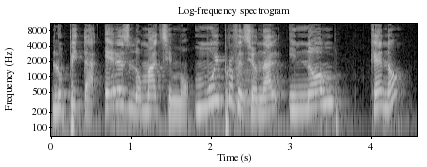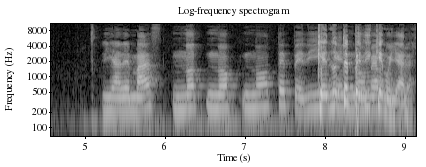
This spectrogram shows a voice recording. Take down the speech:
Lupita, eres lo máximo, muy profesional y no, ¿qué no? Y además, no, no, no te pedí que no te pedí me que apoyaras.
